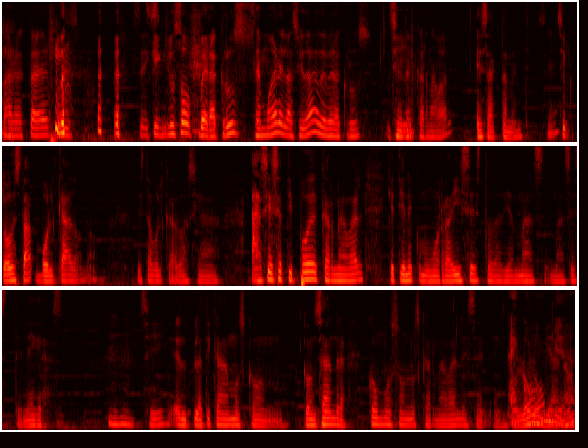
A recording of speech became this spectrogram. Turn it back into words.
Para traer turismo. sí, que incluso Veracruz, se muere la ciudad de Veracruz en el carnaval. Exactamente, sí, todo está volcado, ¿no? Está volcado hacia hacia ese tipo de carnaval que tiene como raíces todavía más, más este, negras. Sí, el, platicábamos con, con Sandra cómo son los carnavales en, Colombia, ¿no?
